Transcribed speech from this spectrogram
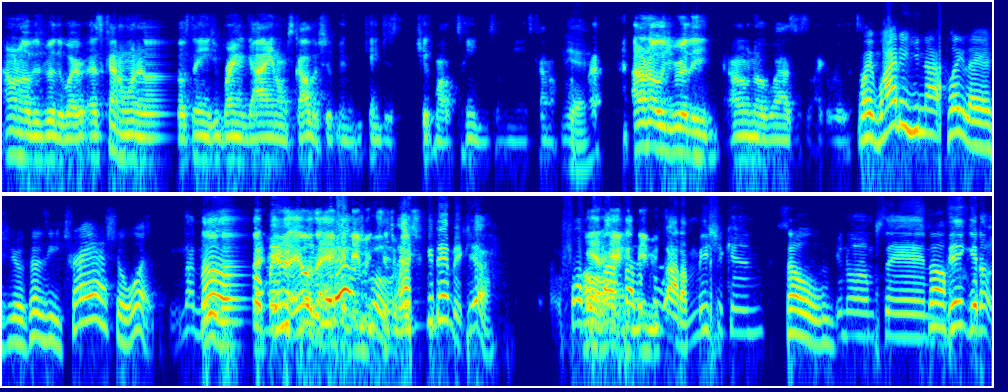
I don't know if it's really where it's kind of one of those things. You bring a guy in on scholarship and you can't just kick him off teams. I mean, it's kind of yeah. I don't know. You really, I don't know why it's like really. Wait, why did he not play last year? Because he trash or what? No, no it was, a, man, it was an academic situation. Academic, yeah former yeah, five-star recruit out of Michigan. So you know what I'm saying. Stuff. Then get up,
